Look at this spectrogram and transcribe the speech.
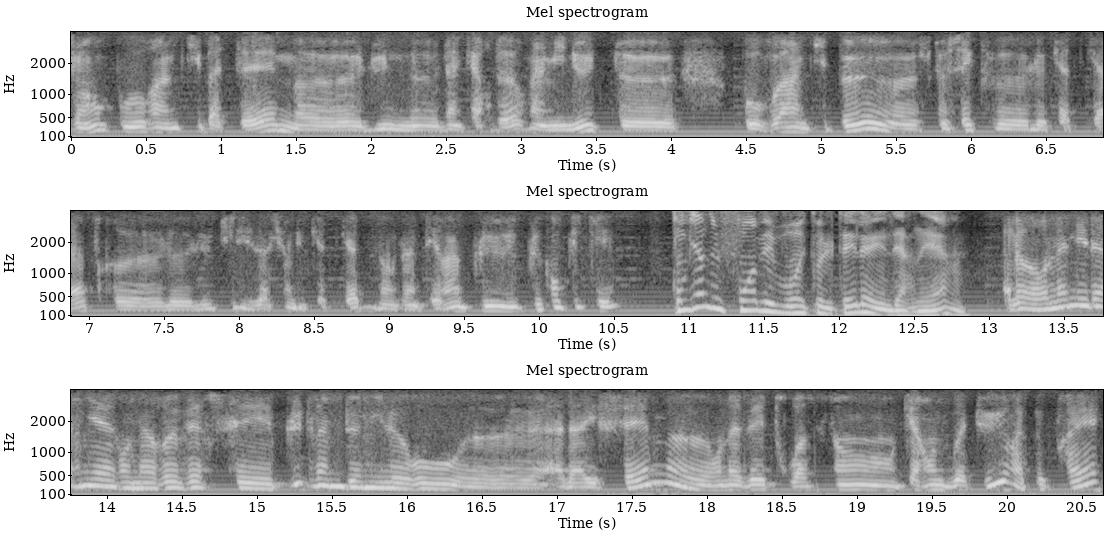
gens pour un petit baptême d'un quart d'heure, 20 minutes. pour voir un petit peu ce que c'est que le, le 4x4, euh, le- l'utilisation du 4x4 dans un terrain plus compliqué. Combien de fonds avez-vous récolté l'année dernière Alors l'année dernière, on a reversé plus de 22 000 euros euh, à la FM. Euh, on avait 340 voitures à peu près.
